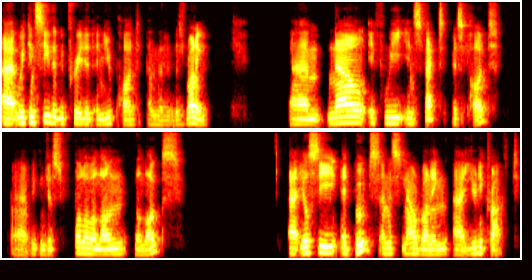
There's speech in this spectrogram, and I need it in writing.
Uh, we can see that we created a new pod and that it is running. Um, now, if we inspect this pod, uh, we can just follow along the logs. Uh, you'll see it boots and it's now running uh, Unikraft.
